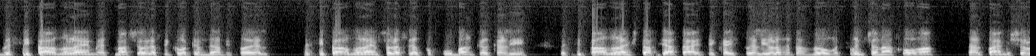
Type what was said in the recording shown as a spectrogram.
וסיפרנו להם את מה שהולך לקרות למדינת ישראל, וסיפרנו להם שהולך להיות פה חורבן כלכלי, וסיפרנו להם שתעשיית ההייטק הישראלי הולכת לחזור 20 שנה אחורה, ל-2003,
